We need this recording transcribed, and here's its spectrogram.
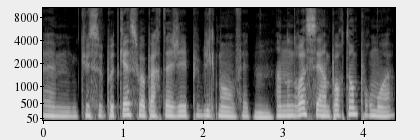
euh, que ce podcast soit partagé publiquement en fait. Hmm. Un endroit c'est important pour moi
